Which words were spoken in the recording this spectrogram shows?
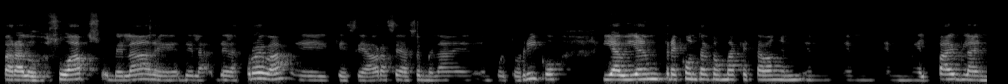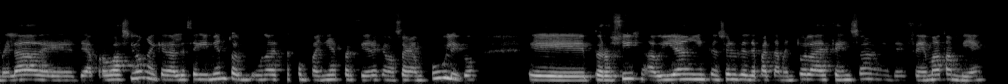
para los swaps, ¿verdad? De, de, la, de las pruebas que se, ahora se hacen, ¿verdad? En, Puerto Rico. Y habían tres contratos más que estaban en, en, en el pipeline ¿verdad? De, de, aprobación, hay que darle seguimiento. Una de estas compañías prefiere que no se hagan públicos, eh, pero sí, habían intenciones del Departamento de la Defensa, de FEMA también,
